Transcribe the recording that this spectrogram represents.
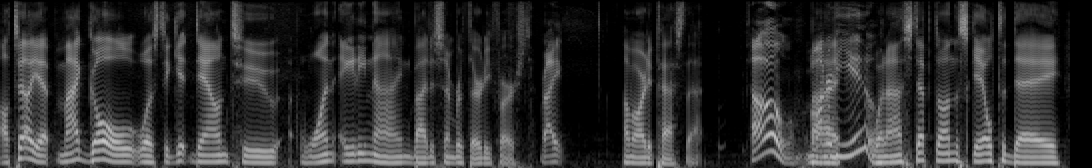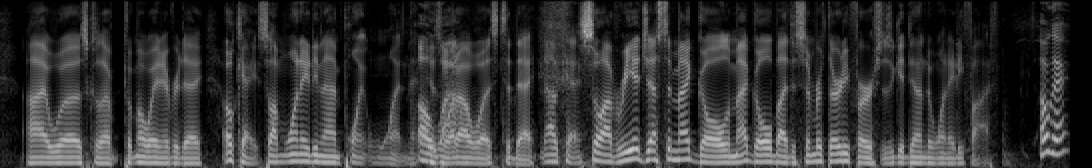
I'll tell you, my goal was to get down to 189 by December 31st. right. I'm already past that. Oh, honor My- to you. When I stepped on the scale today, I was because I put my weight in every day. Okay, so I'm 189.1 Oh, is what. I was today. Okay. So I've readjusted my goal, and my goal by December 31st is to get down to 185. Okay.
